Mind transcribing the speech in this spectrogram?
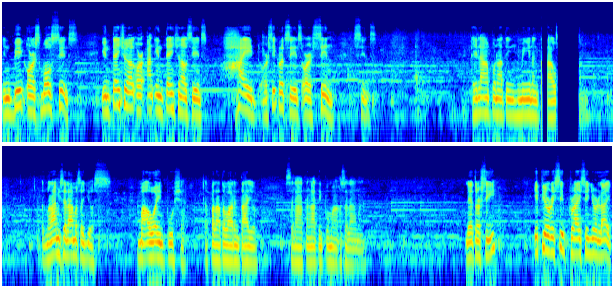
In big or small sins. Intentional or unintentional sins. Hide or secret sins or sin sins. Kailangan po nating humingi ng tawad. At maraming salamat sa Diyos. Maawain po siya at patatawarin tayo sa lahat ng ating mga kasalanan. Letter C. If you receive Christ in your life,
